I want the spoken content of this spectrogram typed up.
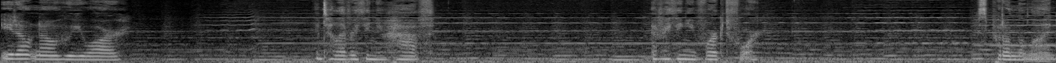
You don't know who you are until everything you have, everything you've worked for, is put on the line.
